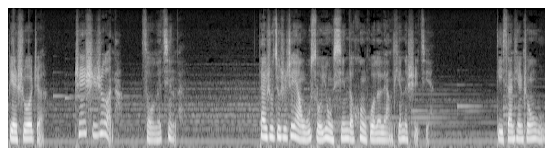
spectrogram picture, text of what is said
便说着。真是热闹，走了进来。代叔就是这样无所用心的混过了两天的时间。第三天中午，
